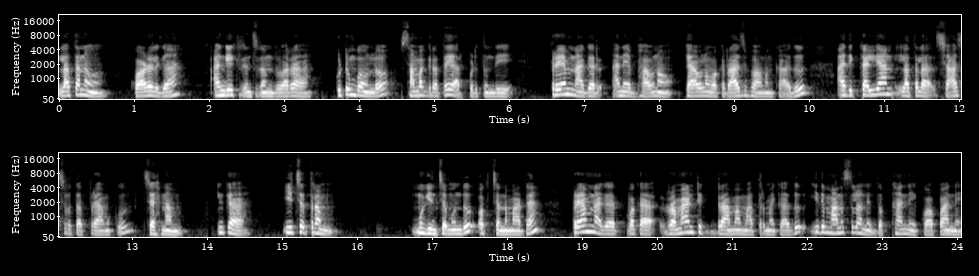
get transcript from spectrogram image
లతను కోడలుగా అంగీకరించడం ద్వారా కుటుంబంలో సమగ్రత ఏర్పడుతుంది. ప్రేమ్ నగర్ అనే భవనం కేవలం ఒక రాజభవనం కాదు అది కళ్యాణ్ లతల శాశ్వత ప్రేమకు చిహ్నం. ఇంకా ఈ చిత్రం ముగించే ముందు ఒక చిన్న మాట. ప్రేమనగర్ ఒక రొమాంటిక్ డ్రామా మాత్రమే కాదు ఇది మనసులోని దుఃఖాన్ని కోపాన్ని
